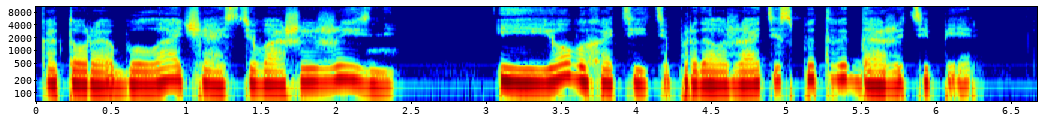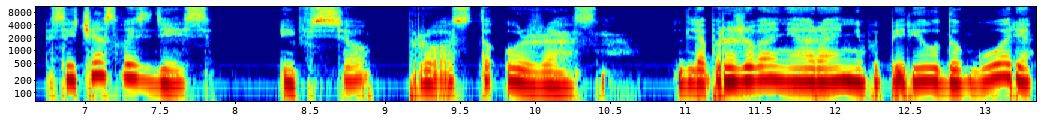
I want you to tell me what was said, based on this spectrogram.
которая была частью вашей жизни, и ее вы хотите продолжать испытывать даже теперь. Сейчас вы здесь, и все просто ужасно. Для проживания раннего периода горя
